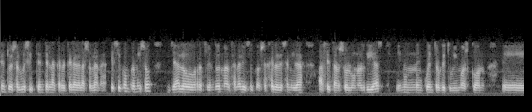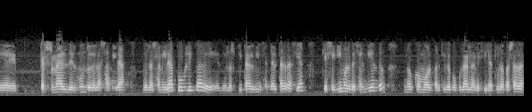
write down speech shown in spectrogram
centro de salud existente en la carretera de la Solana. Ese compromiso ya lo refrendó en Manzanares el consejero de Sanidad hace tan solo unos días en un encuentro que tuvimos con eh, personal del mundo de la sanidad de la sanidad pública del Hospital Virgen de Altagracia que seguimos defendiendo, no como el Partido Popular la legislatura pasada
